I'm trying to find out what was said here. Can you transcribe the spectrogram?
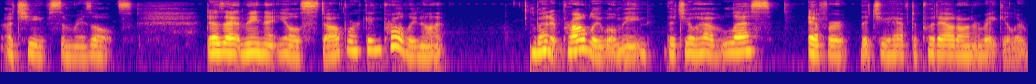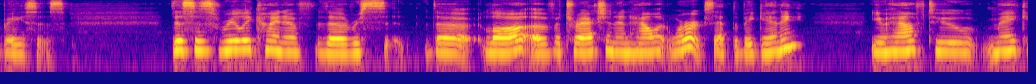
achieve some results. Does that mean that you'll stop working? Probably not. But it probably will mean that you'll have less effort that you have to put out on a regular basis. This is really kind of the the law of attraction and how it works. At the beginning, you have to make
